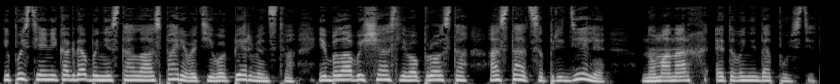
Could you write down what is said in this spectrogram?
И пусть я никогда бы не стала оспаривать его первенство и была бы счастлива просто остаться при деле, но монарх этого не допустит.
